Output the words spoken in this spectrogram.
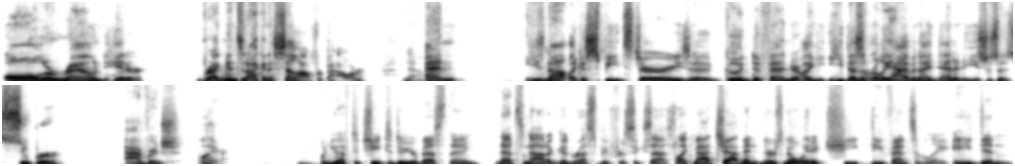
all around hitter. Bregman's not going to sell out for power. No. And he's not like a speedster. He's a good defender. Like he doesn't really have an identity. He's just a super average player. When you have to cheat to do your best thing, that's not a good recipe for success. Like Matt Chapman, there's no way to cheat defensively. He didn't.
